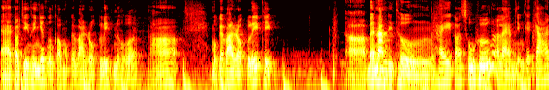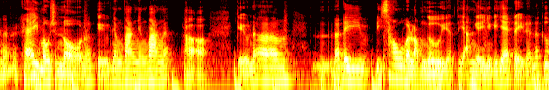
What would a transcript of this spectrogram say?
À câu chuyện thứ nhất còn có một cái viral clip nữa. Đó. Một cái viral clip thì uh, bên anh thì thường hay có xu hướng là làm những cái cái nó khá emotional nó kiểu nhân văn nhân văn á. Ờ, uh, kiểu nó nó đi đi sâu vào lòng người á, thì anh nghĩ những cái giá trị đó nó cứ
